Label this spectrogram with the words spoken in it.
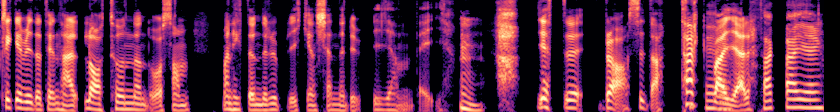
klicka vidare till den här lathunden då, som man hittar under rubriken Känner du igen dig? Mm. Jättebra sida. Tack Eh, Bayer. Tack Bayer.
